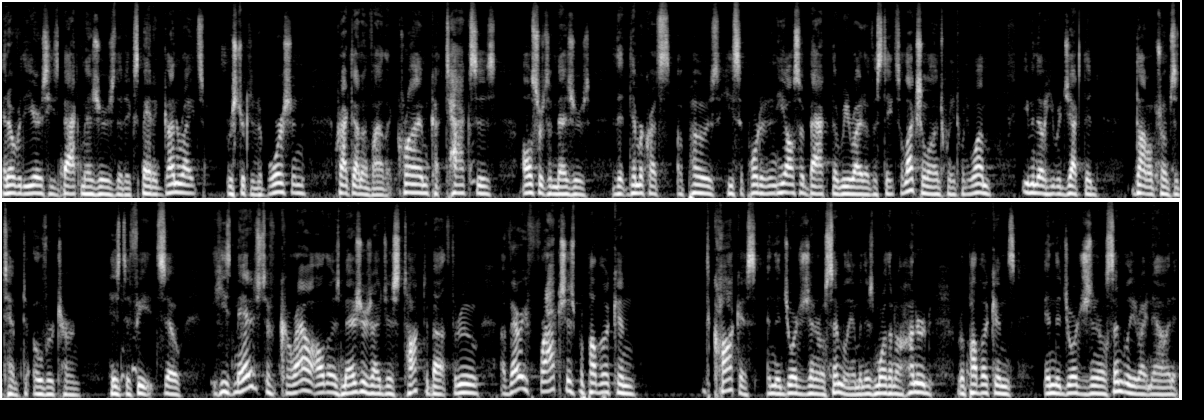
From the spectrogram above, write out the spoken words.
And over the years, he's backed measures that expanded gun rights, restricted abortion, cracked down on violent crime, cut taxes, all sorts of measures that Democrats oppose. He supported, and he also backed the rewrite of the state's election law in 2021, even though he rejected Donald Trump's attempt to overturn his defeat. So he's managed to corral all those measures I just talked about through a very fractious Republican caucus in the Georgia General Assembly. I mean, there's more than 100 Republicans in the Georgia General Assembly right now, and,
